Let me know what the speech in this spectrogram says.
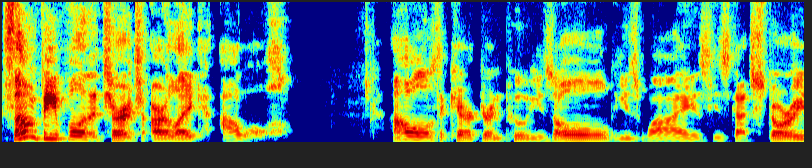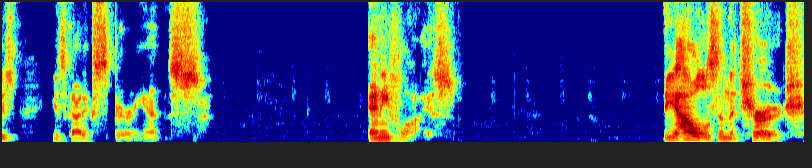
Some people in the church are like Owl. Owl is the character in Pooh. He's old, he's wise, he's got stories, he's got experience. And he flies. The owls in the church,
